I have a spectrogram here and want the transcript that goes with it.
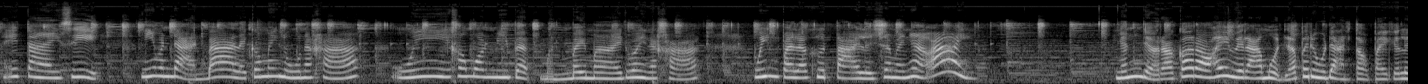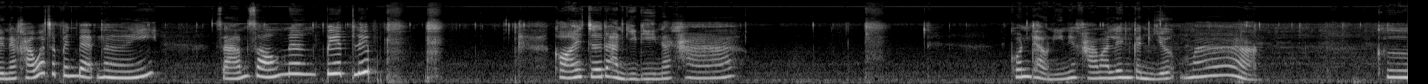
ให้ตายสิ นี่มันด่านบ้าอะไรก็ไม่รู้นะคะ อุ้ยข้างบนมีแบบเหมือนใบไม้ด้วยนะคะ วิ่งไปแล้วคือตายเลยใช่ไหมเนี่ยอ้ายงั้นเดี๋ยวเราก็รอให้เวลาหมดแล้วไปดูด่านต่อไปกันเลยนะคะ ว่าจะเป็นแบบไหนสามสองหนึ่งปิดลิฟต์ ขอให้เจอด่านดีๆนะคะ คนแถวนี้นะคะมาเล่นกันเยอะมาก คือ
